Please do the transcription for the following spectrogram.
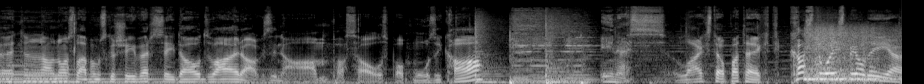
Bet nu, nav noslēpums, ka šī versija daudz vairāk zinām pasaules popmūzikā. Ines, laiks tev pateikt, kas to izpildīja?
